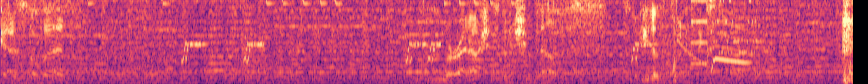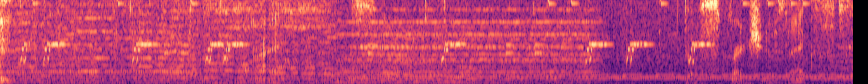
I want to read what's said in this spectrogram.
Guy so bad. But right now she's gonna shoot Algus, so he doesn't do anything stupid. Alright. Those sprint shoes next.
